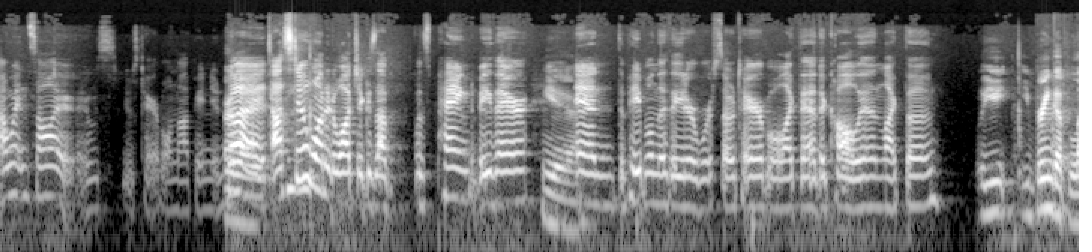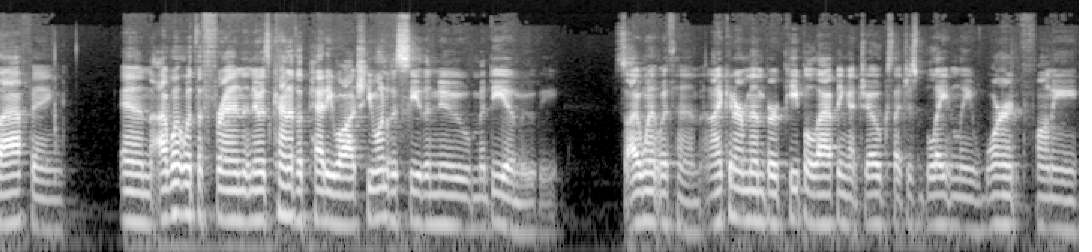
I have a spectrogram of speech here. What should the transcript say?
I went and saw it. It was it was terrible in my opinion, but I still wanted to watch it because I was paying to be there. yeah. And the people in the theater were so terrible. Like they had to call in like the Well, you, you bring up laughing, and I went with a friend, and it was kind of a petty watch. He wanted to see the new Madea movie. So I went with him, and I can remember people laughing at jokes that just blatantly weren't funny.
